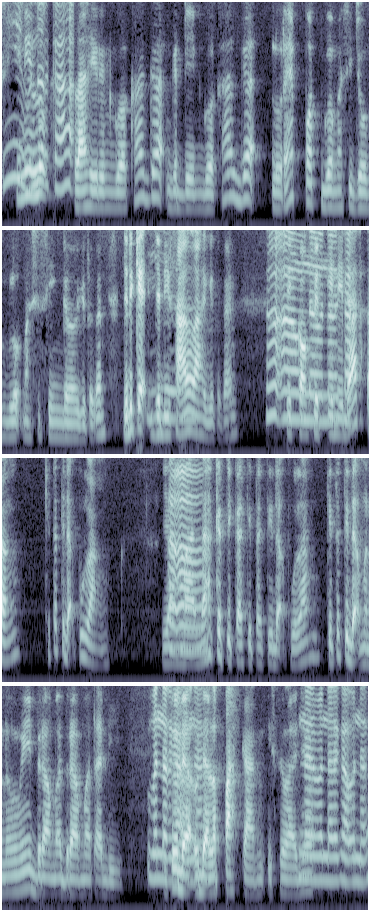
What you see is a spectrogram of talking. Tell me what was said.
iya, ini bener, lu kak. lahirin gue kagak gedein gue kagak lu repot gue masih jomblo masih single gitu kan jadi kayak iya. jadi salah gitu kan uh -uh, si covid bener, ini datang kita tidak pulang yang uh -uh. mana ketika kita tidak pulang kita tidak menemui drama-drama tadi bener, itu kak, udah bener. udah lepas kan istilahnya bener, bener, kak, bener.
